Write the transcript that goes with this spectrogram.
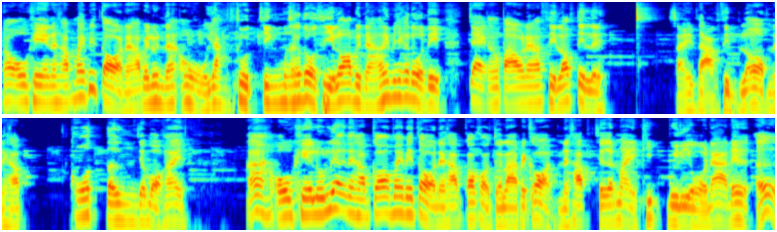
ก็โอเคนะครับ ไม่ไปต่อนะครับไปรุ่นนะโอ้โหอย่างสุดจริงมึงกระโดดสี่รอบเลยนะเฮ้ยไม่ใช่กระโดดดิแจกอังเปานะครับสี่รอบติดเลย ใส่สามสิบรอบนะครับ โคตรตึงจะบอกให้อะโอเครู้เรื่องนะครับ ก็ไม่ไปต่อนะครับ ก็ขอตัวลาไปก่อนนะครับ เจอกันใหม่คลิปวิดีโอหน้าเด้อเออ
